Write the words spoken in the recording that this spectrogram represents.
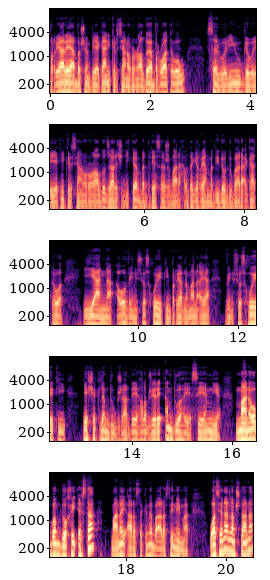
بڕارەیە بە شوێن پێیەکانی کرسیانە ڕۆناالدوە بڕاتەوە و سەروەری و گەورەییەکەی کریستیانۆ رۆناڵدۆ جارێکی دیکە بە درێسە ژمارە حەڤدەگەی ریال مەدریدەوە دووبارە ئەکاتەوە یان نا ئەوە ڤینیسیۆس خۆیەتی بڕیار لەمان ئەیا ڤینیسیۆس خۆیەتی یەکێک لەم دوو بژاردەیە هەڵەبژێرەی ئەم دووە هەیە سێیەم نییە مانەوە بەم دۆخی ئێستا مانای ئاراستەکردنە بە ئاراستەی نەیمار واسێنان لەم شتانە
